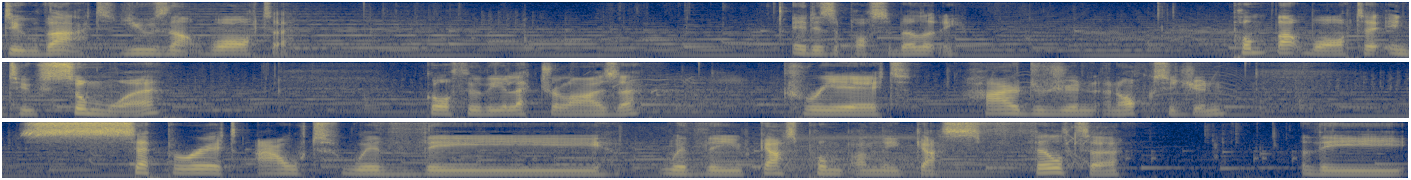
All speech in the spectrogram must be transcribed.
do that. Use that water. It is a possibility. Pump that water into somewhere. Go through the electrolyzer. Create hydrogen and oxygen. Separate out with the with the gas pump and the gas filter the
